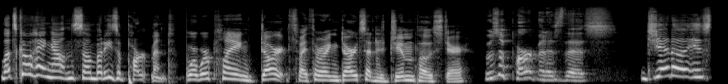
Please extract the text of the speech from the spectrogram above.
let's go hang out in somebody's apartment. Where we're playing darts by throwing darts at a gym poster. Whose apartment is this? Jetta is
